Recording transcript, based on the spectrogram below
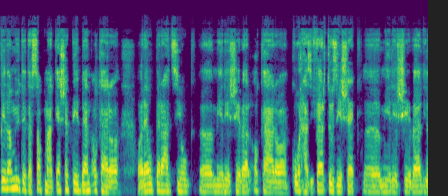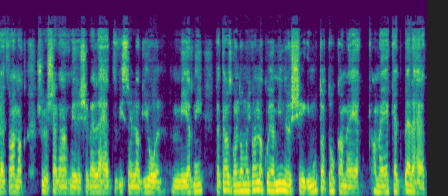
Például a műtétes szakmák esetében akár a, a reoperációk mérésével, akár a kórházi fertőzések mérésével, illetve annak súlyosságának mérésével lehet viszonylag jó jól mérni. Tehát én azt gondolom, hogy vannak olyan minőségi mutatók, amelyek, amelyeket be lehet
